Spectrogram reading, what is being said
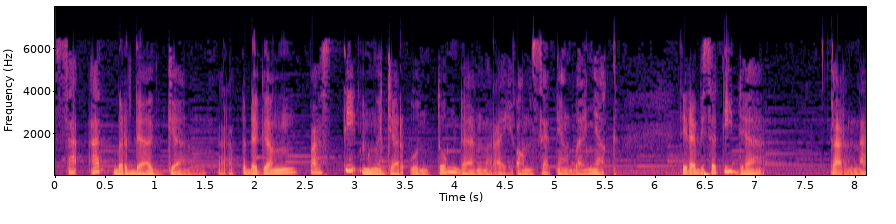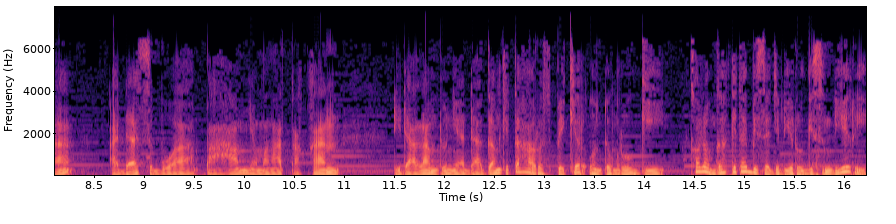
saat berdagang, para pedagang pasti mengejar untung dan meraih omset yang banyak. Tidak bisa tidak, karena ada sebuah paham yang mengatakan di dalam dunia dagang kita harus pikir untung rugi. Kalau enggak kita bisa jadi rugi sendiri.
